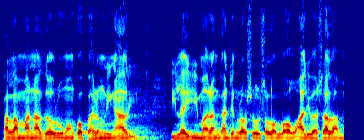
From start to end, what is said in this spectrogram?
Falam manazaru mongko bareng ningali ilaihi marang Kanjeng Rasul sallallahu alaihi wasallam.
